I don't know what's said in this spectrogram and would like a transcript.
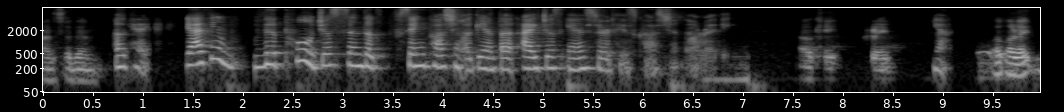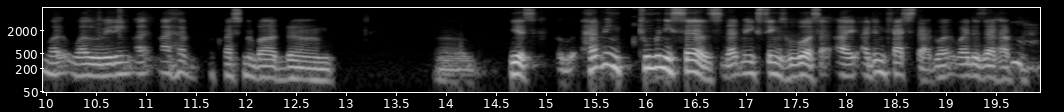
answer them. Okay. Yeah, I think Vipul just sent the same question again, but I just answered his question already. Okay, great. Yeah. all right, while, we're waiting, I, I have a question about the, uh, yes, having too many cells, that makes things worse. I, I didn't catch that. Why, why does that happen? Hmm.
